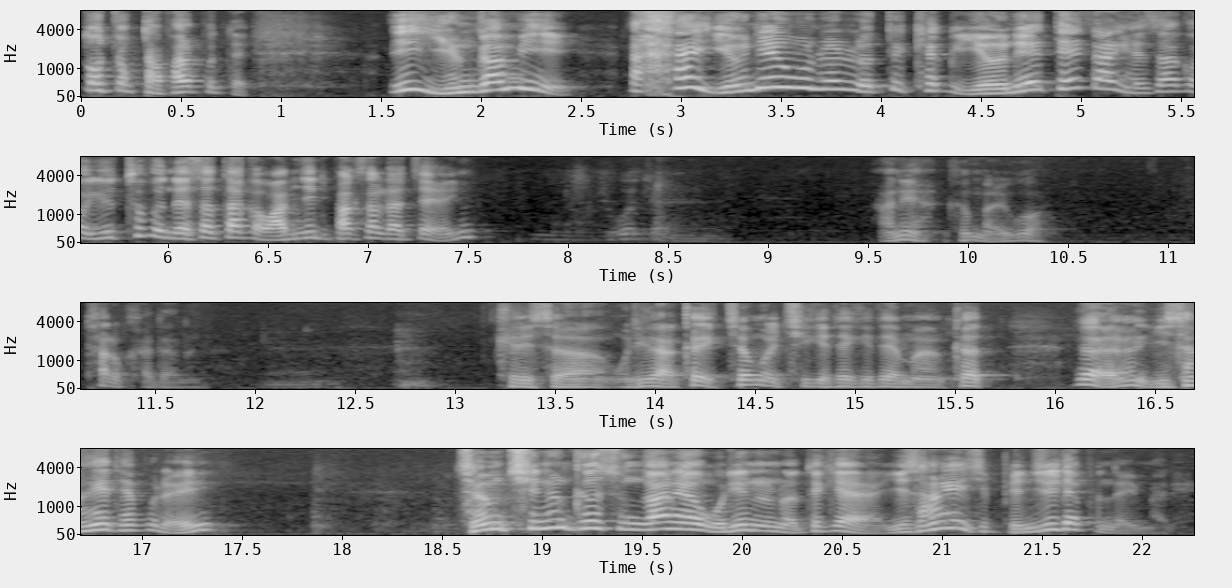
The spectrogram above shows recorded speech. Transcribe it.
또 쪽 답할 때이 영감이 아 연애운을 어떻게 하고 연애 대장 해서하고 유튜브 내서다가 완전히 박살났죠? 아니야. 그거 말고 카드는 그래서 우리가 그 점을 치게 되게 되면 그, 그 이상해 돼버려 점 치는 그 순간에 우리는 어떻게 이상해 변질돼 본다 이 말이에요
